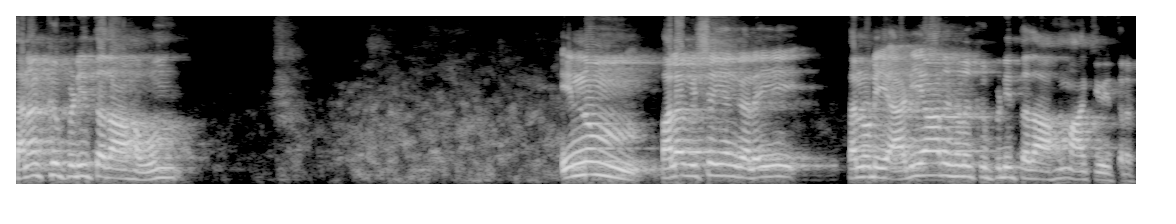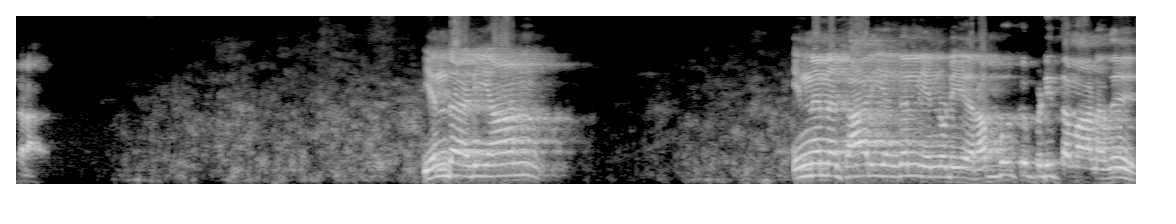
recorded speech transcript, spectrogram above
தனக்கு பிடித்ததாகவும் இன்னும் பல விஷயங்களை தன்னுடைய அடியாறுகளுக்கு பிடித்ததாகவும் ஆக்கி வைத்திருக்கிறார். எந்த அடியான் என்னென்ன காரியங்கள் என்னுடைய ரப்புக்கு பிடித்தமானது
